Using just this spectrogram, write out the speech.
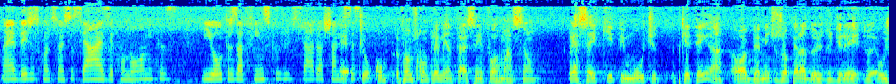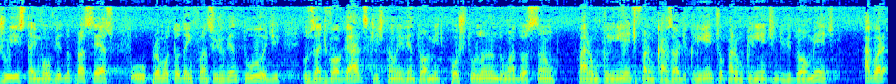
né, desde as condições sociais, econômicas e outras afins que o judiciário achar é, necessário. É, vamos complementar essa informação essa equipe multi, porque tem, obviamente, os operadores do direito, o juiz está envolvido no processo, o promotor da infância e juventude, os advogados que estão eventualmente postulando uma adoção para um cliente, para um casal de clientes ou para um cliente individualmente. Agora,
